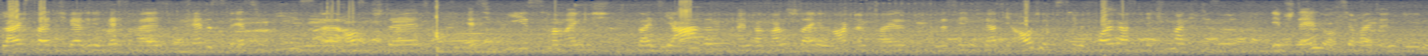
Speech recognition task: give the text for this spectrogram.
Gleichzeitig werden in den Messehallen die fettesten SUVs äh, ausgestellt. SUVs haben eigentlich seit Jahren einen rasant steigenden Marktanteil und deswegen fährt die Autoindustrie mit Vollgas in die Klimakrise. Dem stellen wir uns hier heute entgegen.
